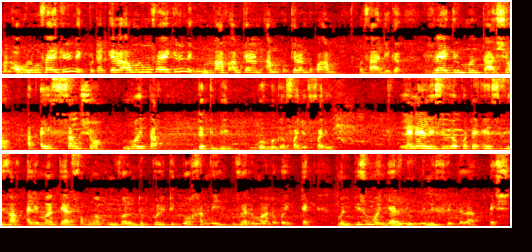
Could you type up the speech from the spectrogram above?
man aw ma lu ma fayee clinique peut-être keneen aw ma lu ma fayee clinique mun naa ko am keneen am ko keneen du ko am c'est-à-dire que réglementation ak ay sanctions mooy tax dëkk bi boo bëgg a faju faju leneen li sur le côté insuffisance alimentaire foog moom une volonté politique boo xam ni gouvernement da koy teg man gisuma njariñu ministre de la pêche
